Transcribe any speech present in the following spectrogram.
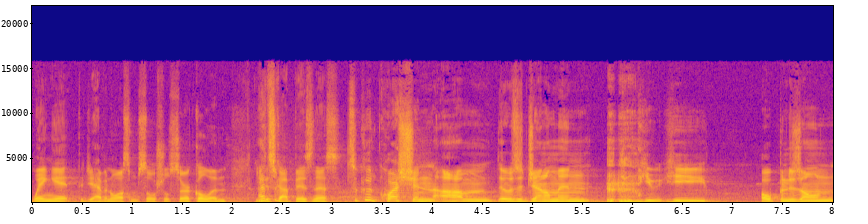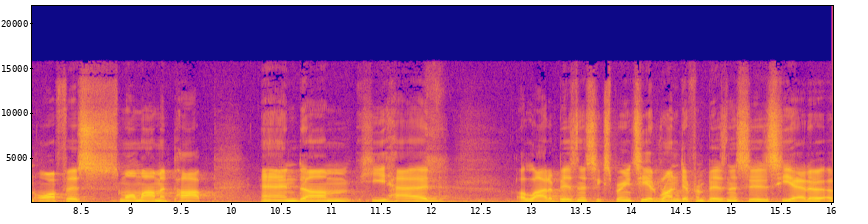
wing it did you have an awesome social circle and you That's just a- got business It's a good question. Um, there was a gentleman. he he opened his own office, small mom and pop, and um, he had a lot of business experience. He had run different businesses. He had a,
